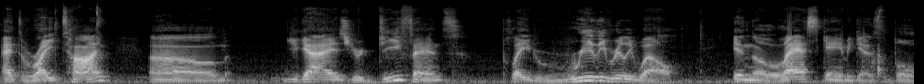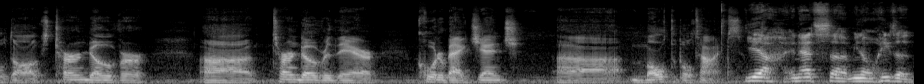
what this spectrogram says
at the right time. Um, you guys, your defense played really, really well in the last game against the Bulldogs. Turned over, uh, turned over their quarterback Jentsch uh, multiple times. Yeah, and that's um, you know he's a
